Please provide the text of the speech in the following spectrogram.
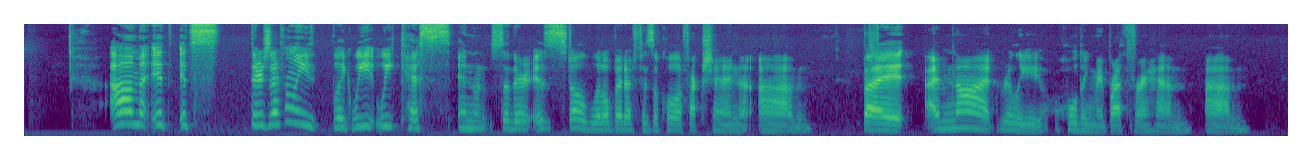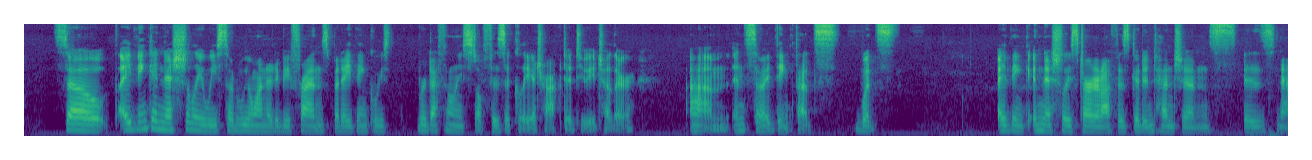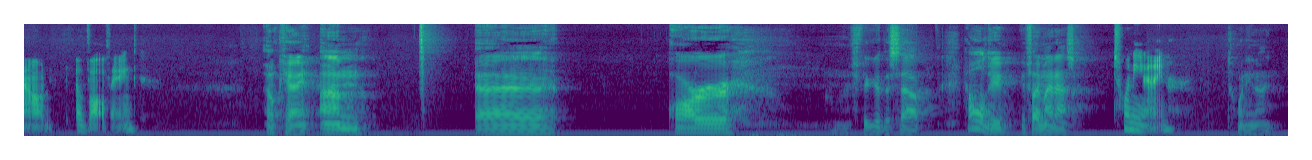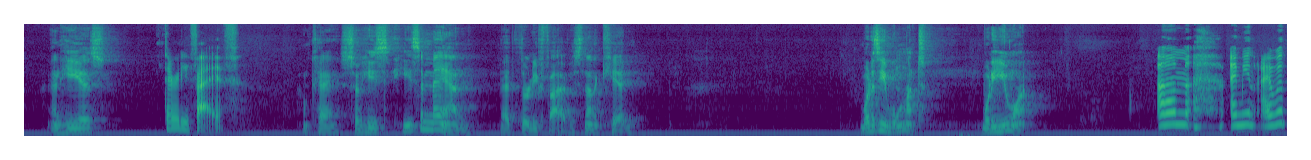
Um, it, it's there's definitely like we we kiss, and so there is still a little bit of physical affection. Um, but I'm not really holding my breath for him. Um, so I think initially we said we wanted to be friends, but I think we were definitely still physically attracted to each other. Um, and so I think that's what's I think initially started off as good intentions is now evolving. Okay. Um, uh, are figure this out. How old are you, if I might ask? 29. 29. And he is? 35. Okay. So he's he's a man at 35. He's not a kid. What does he want? What do you want? Um, I mean, I would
